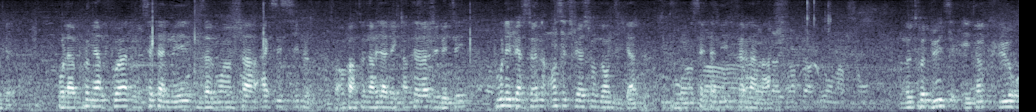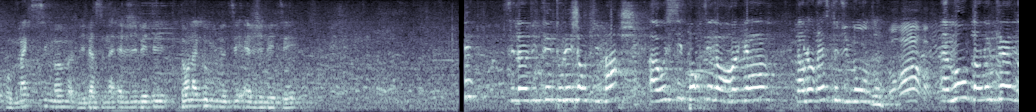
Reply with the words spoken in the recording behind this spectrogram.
Okay. Pour la première fois, donc cette année, nous avons un char accessible en partenariat avec l'Inter-LGBT pour les personnes en situation de handicap qui pourront cette année faire la marche. Notre but est d'inclure au maximum les personnes LGBT dans la communauté LGBT. C'est d'inviter tous les gens qui marchent à aussi porter leur regard vers le reste du monde. Un monde dans lequel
